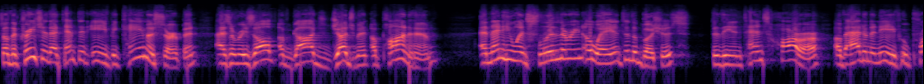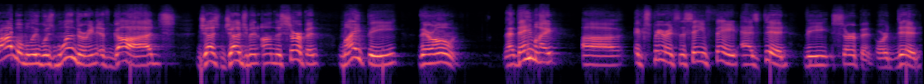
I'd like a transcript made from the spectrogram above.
So the creature that tempted Eve became a serpent as a result of God's judgment upon him. And then he went slithering away into the bushes to the intense horror of Adam and Eve, who probably was wondering if God's just judgment on the serpent might be their own, that they might uh, experience the same fate as did the serpent or did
